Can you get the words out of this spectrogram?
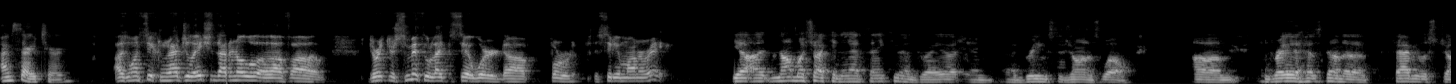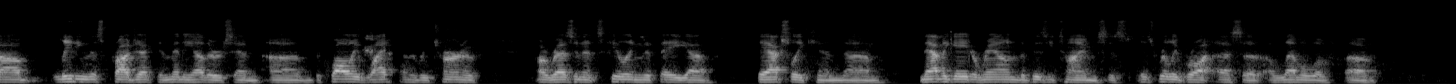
I'm sorry, Chair. I want to say congratulations. I don't know if uh, Director Smith would like to say a word uh, for the city of Monterey. Yeah, uh, not much I can add. Thank you, Andrea, and uh, greetings to John as well. Um, Andrea has done a fabulous job leading this project and many others, and um, the quality of life and the return of our residents feeling that they uh, they actually can um, navigate around the busy times has, has really brought us a, a level of uh,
